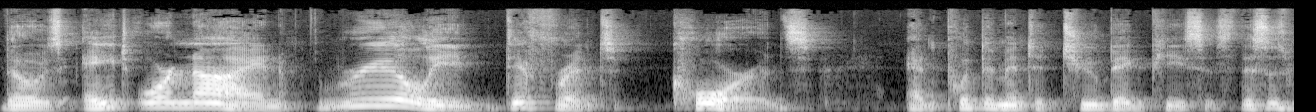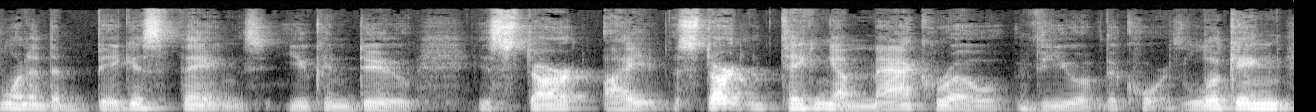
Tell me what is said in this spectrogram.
those eight or nine really different chords and put them into two big pieces. This is one of the biggest things you can do is start I start taking a macro view of the course, looking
